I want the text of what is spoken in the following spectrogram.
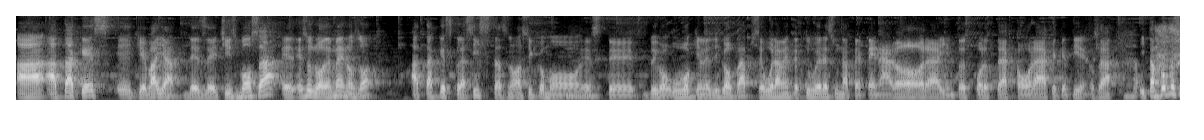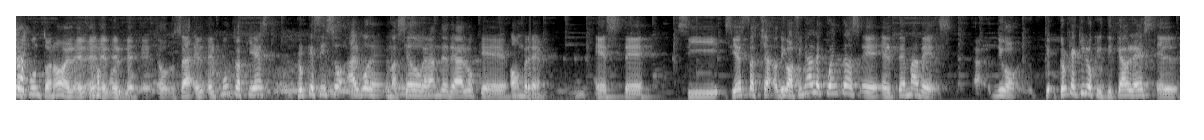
a ataques eh, que vaya desde chismosa, eh, eso es lo de menos, ¿no? Ataques clasistas, ¿no? Así como, este, digo, hubo quien les dijo, ah, pues, seguramente tú eres una pepenadora y entonces por eso te da coraje que tiene, o sea, y tampoco es el punto, ¿no? El, o sea, el, punto aquí es, creo que se hizo algo demasiado grande de algo que, hombre, este, si, si estas, digo, a final de cuentas, eh, el tema de, digo, creo que aquí lo criticable es el,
